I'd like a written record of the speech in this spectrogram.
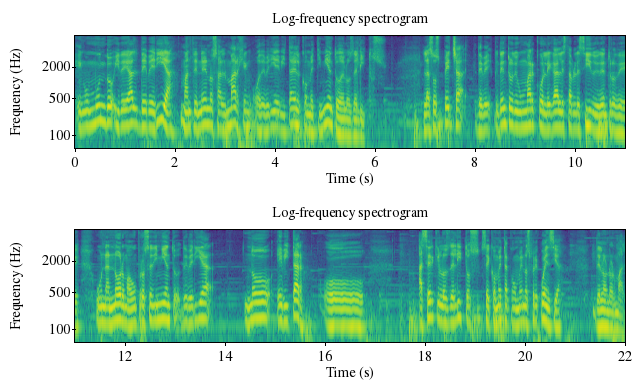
en un mundo ideal debería mantenernos al margen o debería evitar el cometimiento de los delitos. La sospecha debe, dentro de un marco legal establecido y dentro de una norma o un procedimiento debería no evitar o hacer que los delitos se cometan con menos frecuencia de lo normal.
